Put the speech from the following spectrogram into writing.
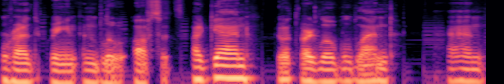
red, green, and blue offsets. Again, go to our global blend and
